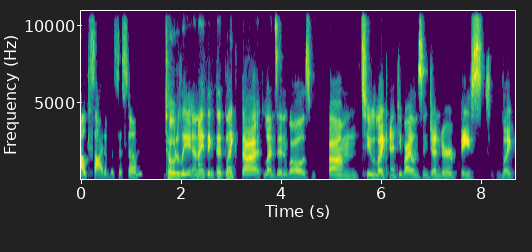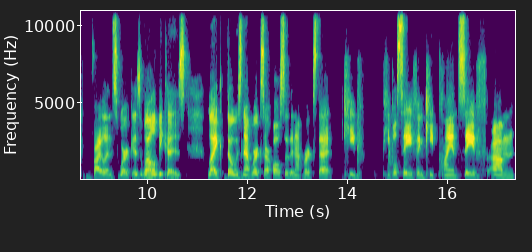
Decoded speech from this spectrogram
outside of the system. Totally and i think that like that lends in well as um, to like anti-violence and gender-based like violence work as well because like those networks are also the networks that keep people safe and keep clients safe. Um,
